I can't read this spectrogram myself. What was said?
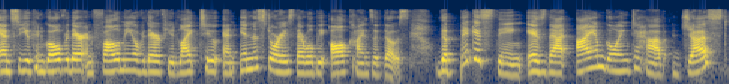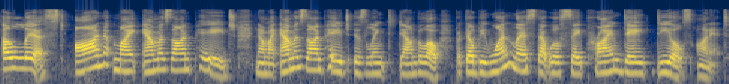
And so you can go over there and follow me over there if you'd like to. And in the stories, there will be all kinds of those. The biggest thing is that I am going to have just a list on my Amazon page. Now my Amazon page is linked down below, but there'll be one list that will say Prime Day deals on it.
